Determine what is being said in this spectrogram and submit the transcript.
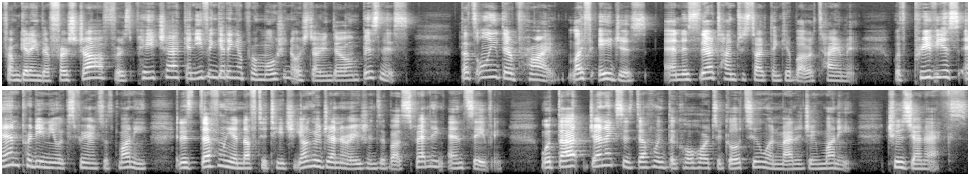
from getting their first job, first paycheck, and even getting a promotion or starting their own business. That's only their prime. Life ages, and it's their time to start thinking about retirement. With previous and pretty new experience with money, it is definitely enough to teach younger generations about spending and saving. With that, Gen X is definitely the cohort to go to when managing money. Choose Gen X.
